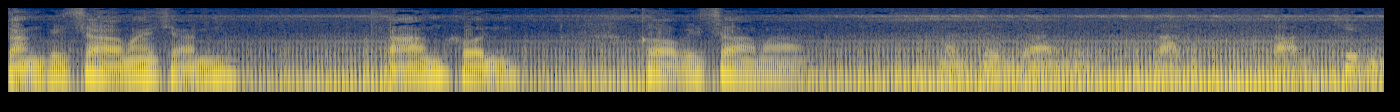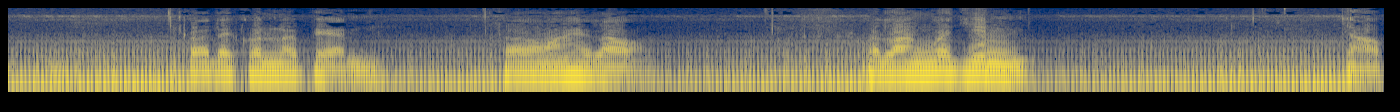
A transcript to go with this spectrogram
สั่งพิซซ่ามาให้ฉันสามคน ก็พิซซ่ามามันเสร็จแล้วตัดสามชิ้นก็ได้คนละแผ่นเขาเอามาให้เราพลังก็ยินจับ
